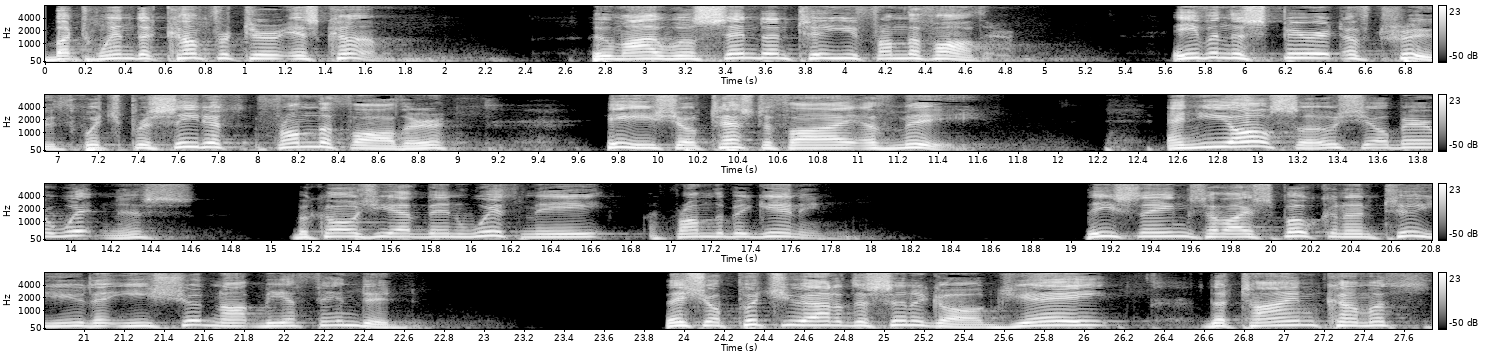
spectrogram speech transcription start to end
but when the Comforter is come, whom I will send unto you from the Father, even the Spirit of truth, which proceedeth from the Father, he shall testify of me. And ye also shall bear witness, because ye have been with me from the beginning. These things have I spoken unto you, that ye should not be offended. They shall put you out of the synagogues. Yea, the time cometh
